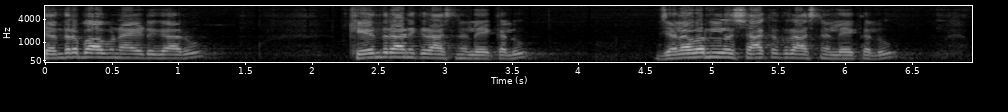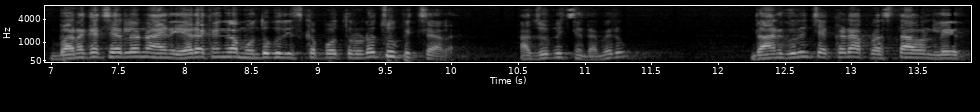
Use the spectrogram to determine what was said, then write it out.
చంద్రబాబు నాయుడు గారు కేంద్రానికి రాసిన లేఖలు జలవనరుల శాఖకు రాసిన లేఖలు బనకచెర్లను ఆయన ఏ రకంగా ముందుకు తీసుకుపోతున్నాడో చూపించాలి అది చూపించిందా మీరు దాని గురించి ఎక్కడా ప్రస్తావన లేదు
